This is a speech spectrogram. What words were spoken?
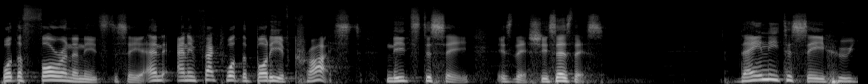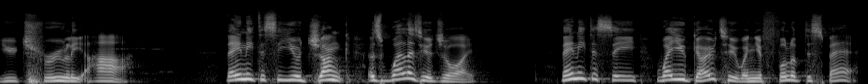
what the foreigner needs to see, and, and in fact, what the body of Christ needs to see is this. She says this They need to see who you truly are. They need to see your junk as well as your joy. They need to see where you go to when you're full of despair.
